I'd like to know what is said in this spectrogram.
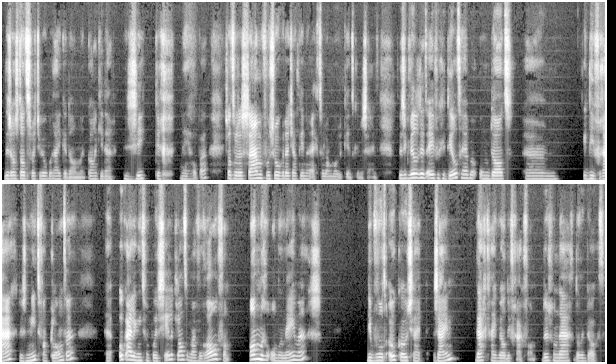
dus als dat is wat je wil bereiken, dan kan ik je daar zeker mee helpen. Zodat we er samen voor zorgen dat jouw kinderen echt zo lang mogelijk kind kunnen zijn. Dus ik wilde dit even gedeeld hebben, omdat um, ik die vraag, dus niet van klanten, uh, ook eigenlijk niet van potentiële klanten, maar vooral van andere ondernemers, die bijvoorbeeld ook coach zijn, daar krijg ik wel die vraag van. Dus vandaag dat ik dacht,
